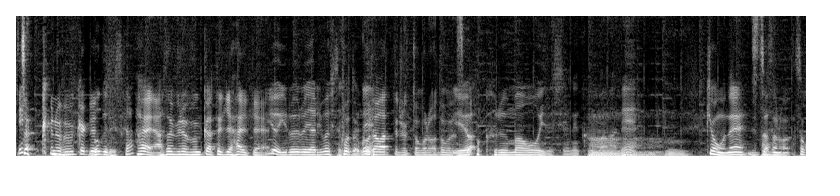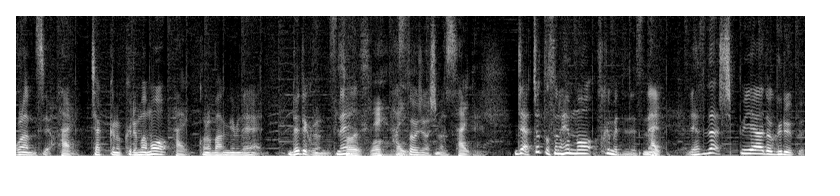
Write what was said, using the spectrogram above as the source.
チャックの文化的僕ですか？はい遊びの文化的背いや景。いろいろやりましたけこどね。こだわってるところはどこですか？いややっぱ？車多いですよね車はね。うん。今日もね実はその、そこなんですよ。はい。チャックの車もはい、この番組で出てくるんですね。そうですね。はい。初登場します。はい。じゃあちょっとその辺も含めてですね、はい。安田シップヤードグループ、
